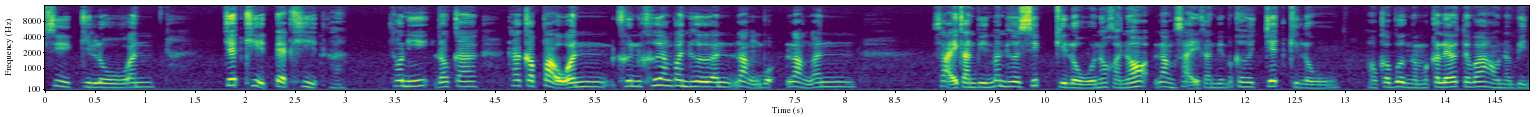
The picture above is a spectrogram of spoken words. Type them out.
24 กิโลอัน7ขีด8ขีดค่ะ เท่านี้แล้วก็ถ้ากระเป๋าอันขึ้นเครื่องบันเทออันหลังบหลังอันสายการบินบันเทอสิบกิโลเนาะค่ะเนาะหลังสายการบินมันก็เจ็ดกิโลเขาก็เบิ่งอะมันก็แล้วแต่ว่าเฮาน่ะบิน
